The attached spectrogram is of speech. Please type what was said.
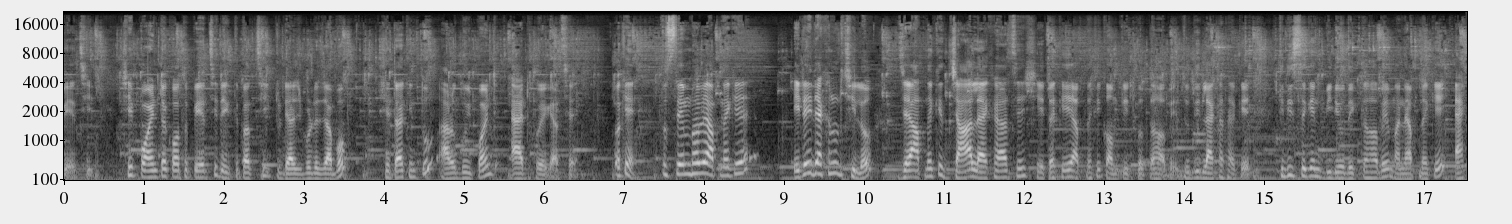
পেয়েছি। সেই পয়েন্টটা কত পেয়েছি? দেখতে পাচ্ছি, একটু ড্যাশবোর্ডে যাব। সেটা কিন্তু আরও দুই পয়েন্ট অ্যাড হয়ে গেছে। ওকে তো সেমভাবে আপনাকে এটাই দেখানোর ছিল যে আপনাকে যা লেখা আছে সেটাকে আপনাকে কমপ্লিট করতে হবে। যদি লেখা থাকে, তিরিশ সেকেন্ড ভিডিও দেখতে হবে মানে আপনাকে এক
